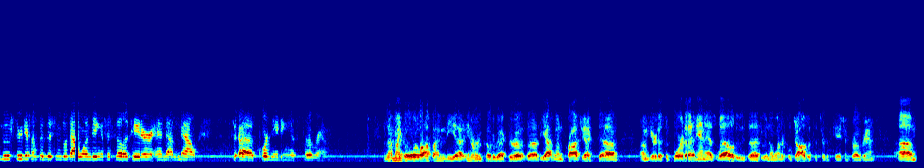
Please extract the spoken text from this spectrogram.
moved through different positions with At One being a facilitator and um, now uh, coordinating this program. And I'm Micah Orloff. I'm the uh, interim co-director of uh, the At One project. Uh, I'm here to support uh, Anna as well, who's uh, doing a wonderful job with the certification program. Um,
